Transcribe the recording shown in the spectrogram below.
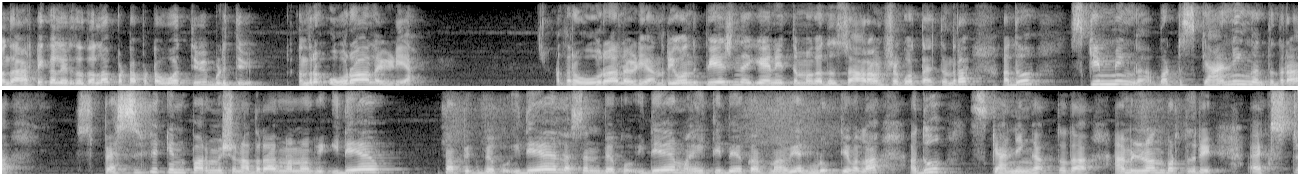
ಒಂದು ಆರ್ಟಿಕಲ್ ಇರ್ತದಲ್ಲ, ಪಟ ಪಟ ಓದ್ತೀವಿ, ಬಿಡ್ತೀವಿ. ಅಂದ್ರೆ ಆಲ್ ಐಡಿಯಾ ಅದರ ಓವರಾಲ್ ಐಡಿಯಾ ಅಂದ್ರೆ ಈ ಒಂದು ಪೇಜ್ನಾಗ ಏನೈತೆ ನಮಗೆ ಅದು ಸಾರಾಂಶ ಗೊತ್ತಾಯ್ತಂದ್ರೆ ಅದು ಸ್ಕಿಮ್ಮಿಂಗ್ ಬಟ್ ಸ್ಕ್ಯಾನಿಂಗ್ ಅಂತಂದ್ರೆ ಸ್ಪೆಸಿಫಿಕ್ ಇನ್ಫಾರ್ಮೇಷನ್ ಅದ್ರಾಗ ನನಗೆ ಇದೇ ಟಾಪಿಕ್ ಬೇಕು, ಇದೇ ಲೆಸನ್ ಬೇಕು, ಇದೇ ಮಾಹಿತಿ ಬೇಕು ಅಂತ ನಾವು ಏನು ಹುಡುಕ್ತೀವಲ್ಲ, ಅದು ಸ್ಕ್ಯಾನಿಂಗ್ ಆಗ್ತದೆ. ಆಮೇಲೆ ಇನ್ನೊಂದು ಬರ್ತದೆ ರೀ ಎಕ್ಸ್ಟ್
